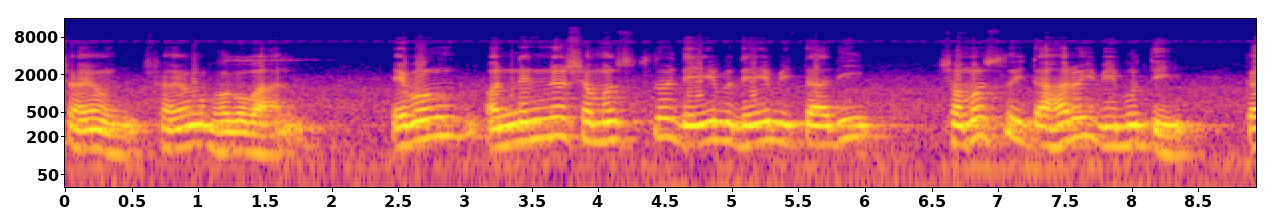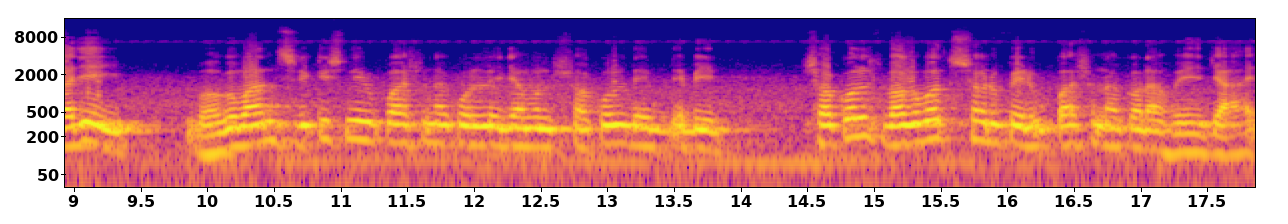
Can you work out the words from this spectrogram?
স্বয়ং স্বয়ং ভগবান এবং অন্যান্য সমস্ত দেব দেব ইত্যাদি, সমস্তই তাহারই বিভূতি। কাজেই ভগবান শ্রীকৃষ্ণের উপাসনা করলে যেমন সকল দেব দেবীর সকল ভগবৎ স্বরূপের উপাসনা করা হয়ে যায়।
